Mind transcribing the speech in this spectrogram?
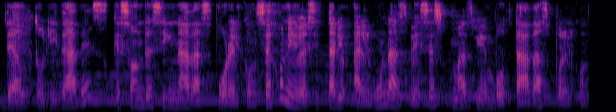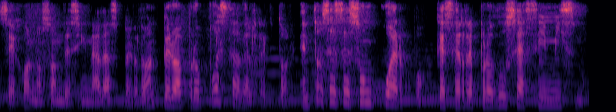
de autoridades que son designadas por el Consejo Universitario, algunas veces más bien votadas por el Consejo, no son designadas, perdón, pero a propuesta del rector. Entonces es un cuerpo que se reproduce a sí mismo.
